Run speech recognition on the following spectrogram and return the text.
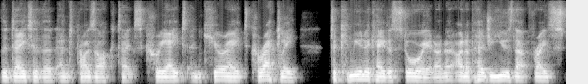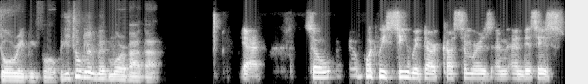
the data that enterprise architects create and curate correctly to communicate a story. And I have heard you use that phrase "story" before. Could you talk a little bit more about that? Yeah, so what we see with our customers, and and this is,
